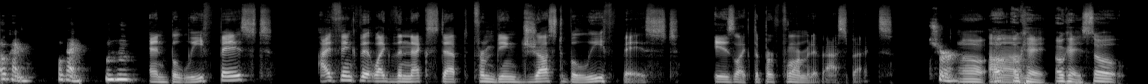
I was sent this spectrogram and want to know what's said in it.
Okay. Okay. hmm and belief based. I think that like the next step from being just belief based is like the performative aspect. Sure. Oh, Um, okay, okay. So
